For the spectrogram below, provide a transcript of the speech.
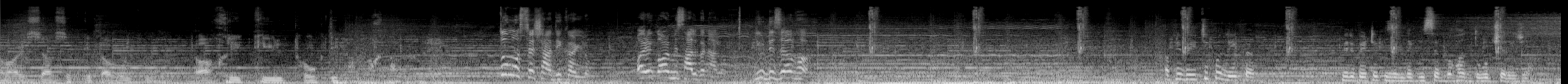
हमारी सियासत की ताबूत में आखिरी कील ठोक दिया तुम उससे शादी कर लो और एक और मिसाल बना लो। यू डिजर्व हर अपनी बेटी को लेकर मेरे बेटे की ज़िंदगी से बहुत दूर चली जाओ।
